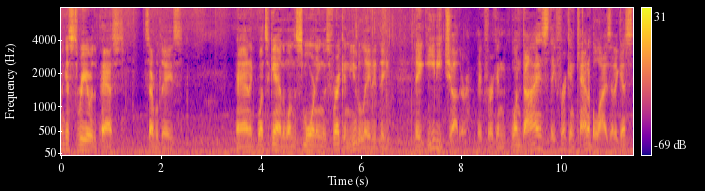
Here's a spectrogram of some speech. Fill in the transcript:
I guess three over the past several days. And once again, the one this morning was freaking mutilated. They they eat each other. They freaking one dies, they freaking cannibalize it. I guess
